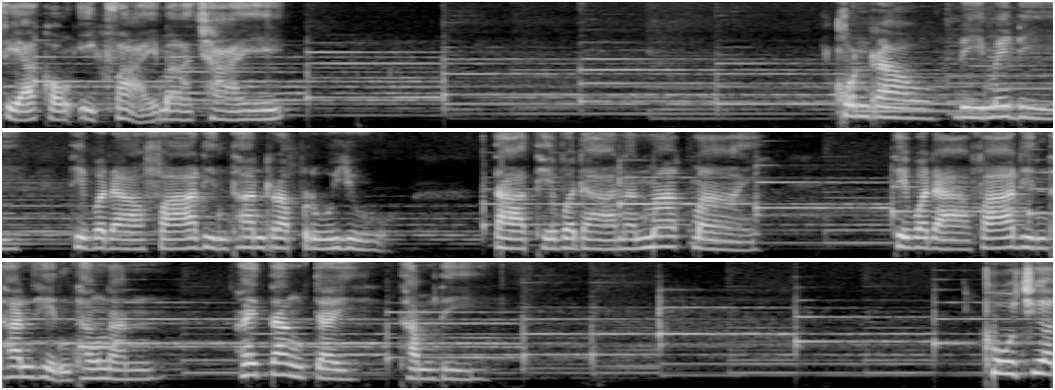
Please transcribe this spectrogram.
สียๆของอีกฝ่ายมาใช้ คนเราดีไม่ดี เทวดาฟ้าดินท่านรับรู้อยู่ ตาเทวดานั้นมากมาย เทวดาฟ้าดินท่านเห็นทั้งนั้น ให้ตั้งใจทำดี ผู้เชื่อ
